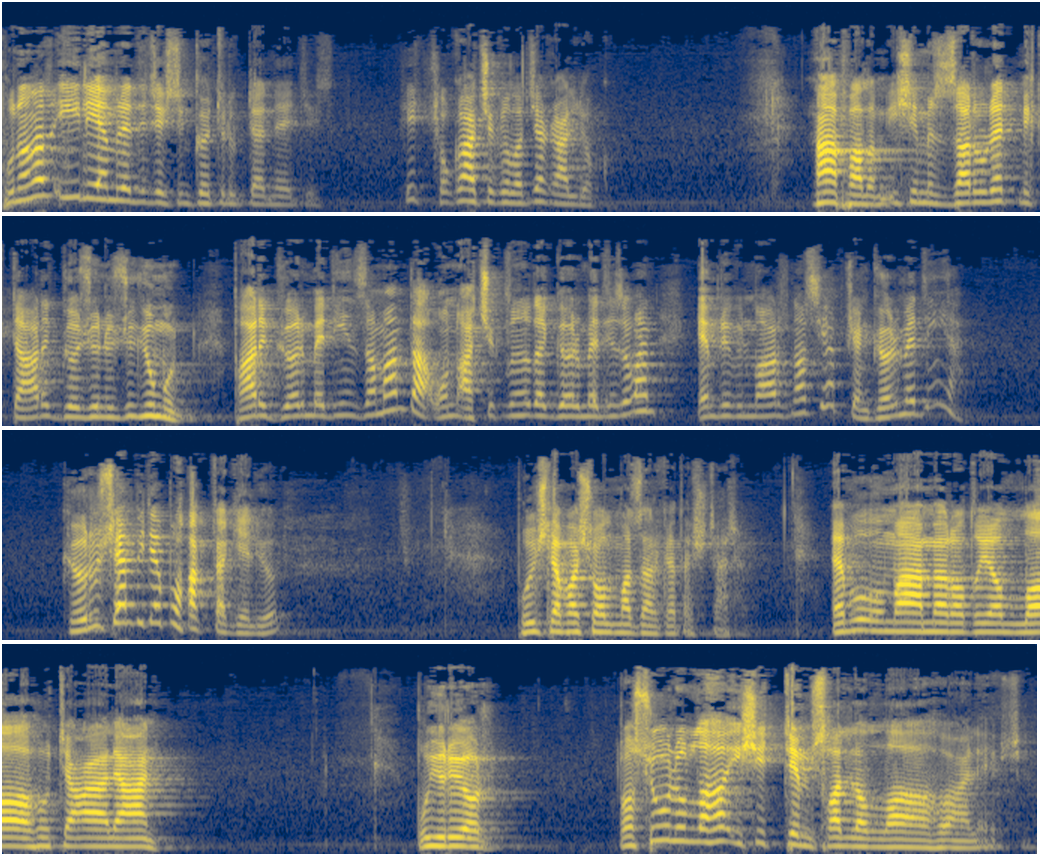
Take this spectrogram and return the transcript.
Buna nasıl iyiliği emredeceksin, kötülükten ne edeceksin? Hiç sokağa çıkılacak hal yok. Ne yapalım? İşimiz zaruret miktarı gözünüzü yumun. Bari görmediğin zaman da, onun açıklığını da görmediğin zaman emri bil maruf nasıl yapacaksın? Görmedin ya. Görürsen bir de bu hakta geliyor. Bu işle baş olmaz arkadaşlar. Ebu Umame radıyallahu teala anh buyuruyor. Resulullah'ı işittim sallallahu aleyhi ve sellem.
